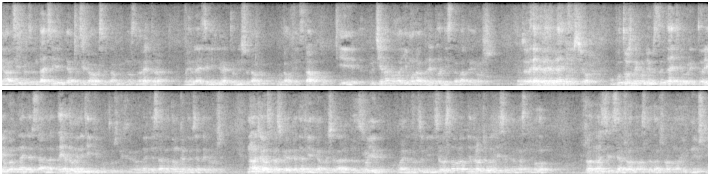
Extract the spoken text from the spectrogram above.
на цій презентації я поцікавився там відносно ректора. Виявляється, їхній ректор нещодавно подав відставку, і причина була йому набридло діставати гроші. Отже, виявляється, що у потужних університетів, у ректорів одна й та ну я думаю, не тільки в потужних, одна сама думка, де взяти гроші. Ну а для Острозької академії, яка почала з руїни, в буквальному розумінні цього слова, відроджуватися, де в нас не було жодного сільця, жодного стола, жодної книжки,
